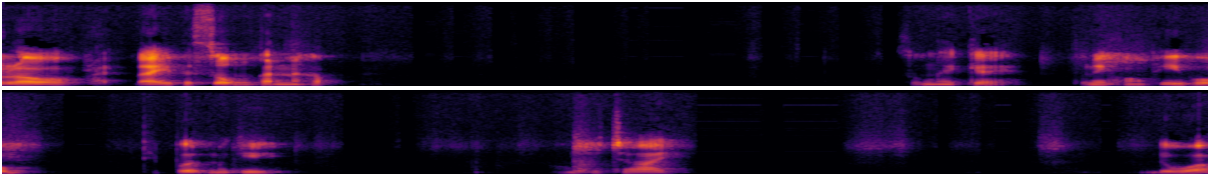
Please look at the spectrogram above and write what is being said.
ดี๋ยวเราแฟลชไดรฟ์ไปส่งกันนะครับ ส่งให้แกตัวนี้ของพี่ผมที่เปิดเมื่อกี้ ของพี่ชายดูว่า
